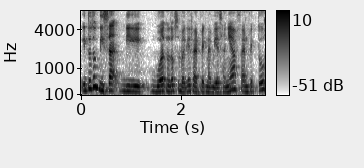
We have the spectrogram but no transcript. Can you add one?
itu tuh bisa dibuat untuk sebagai fanfic. Nah, biasanya fanfic tuh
